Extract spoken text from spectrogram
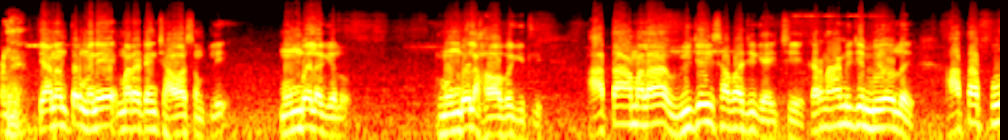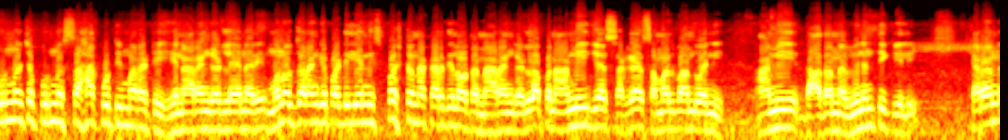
त्यानंतर म्हणे मराठ्यांची हवा संपली. मुंबईला गेलो. मुंबईला हवा बघितली. आता आम्हाला विजयी सभा जी घ्यायची आहे. कारण आम्ही जे मिळवलं आहे आता पूर्णच्या पूर्ण सहा कोटी मराठे हे नारायणगडला येणार आहे. मनोज जरांगे पाटील यांनी स्पष्ट नकार दिला होता नारायणगडला पण आम्ही ज्या सगळ्या समाजबांधवांनी आम्ही दादांना विनंती केली. कारण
